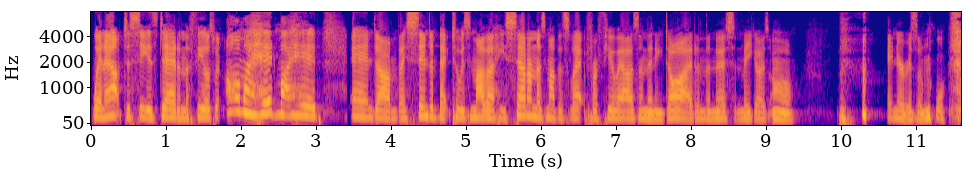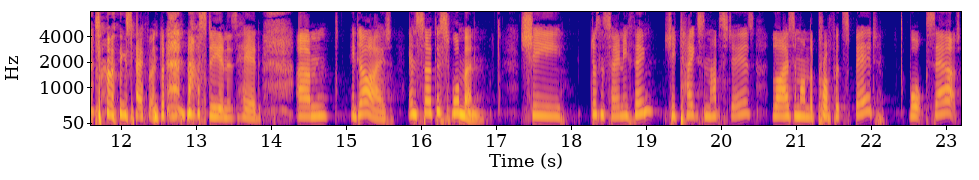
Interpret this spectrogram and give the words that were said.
went out to see his dad in the fields, went, Oh, my head, my head. And um, they sent him back to his mother. He sat on his mother's lap for a few hours and then he died. And the nurse and me goes, Oh, aneurysm or something's happened nasty in his head. Um, he died. And so this woman, she doesn't say anything. She takes him upstairs, lies him on the prophet's bed, walks out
